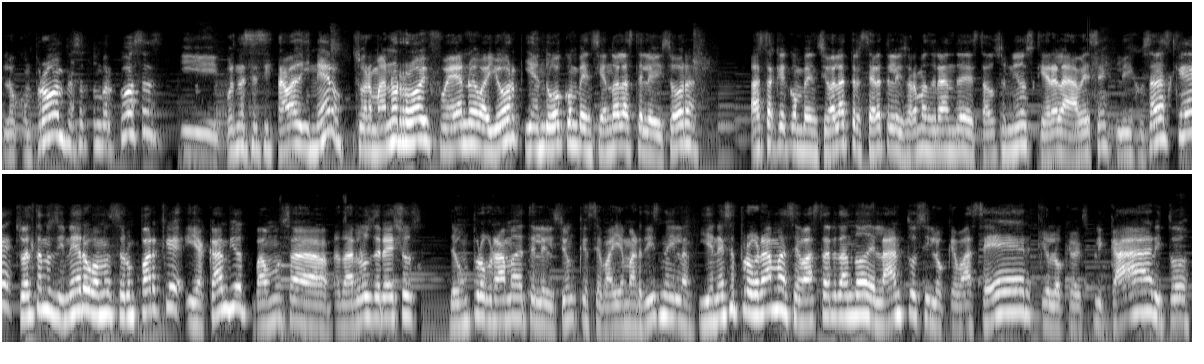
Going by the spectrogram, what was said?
Lo compró, empezó a tumbar cosas y pues necesitaba dinero. Su hermano Roy fue a Nueva York y anduvo convenciendo a las televisoras hasta que convenció a la tercera televisora más grande de Estados Unidos, que era la ABC. Le dijo, ¿sabes qué? Suéltanos dinero, vamos a hacer un parque y a cambio vamos a dar los derechos de un programa de televisión que se va a llamar Disneyland. Y en ese programa se va a estar dando adelantos y lo que va a hacer, que lo que va a explicar y todo.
